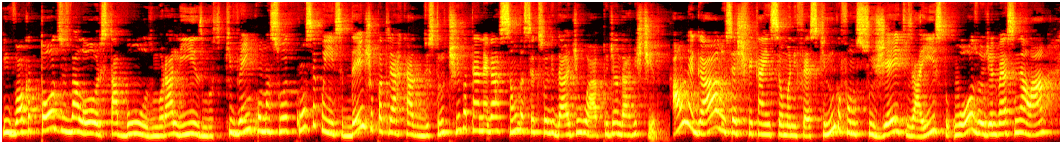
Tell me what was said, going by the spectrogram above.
invoca todos os valores, tabus, moralismos, que vêm como a sua consequência, desde o patriarcado destrutivo até a negação da sexualidade e o hábito de andar vestido. Ao negá-lo e certificar em seu manifesto que nunca fomos sujeitos a isto, o Oswald ele vai assinalar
